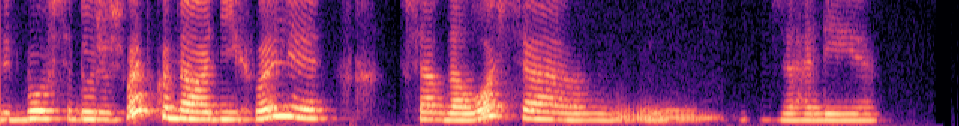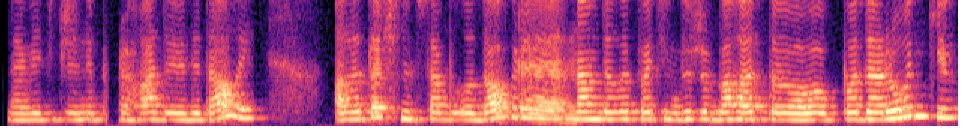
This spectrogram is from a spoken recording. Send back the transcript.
відбувся дуже швидко на одній хвилі. Все вдалося. Взагалі, навіть вже не пригадую деталей, але точно все було добре. Нам дали потім дуже багато подарунків.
